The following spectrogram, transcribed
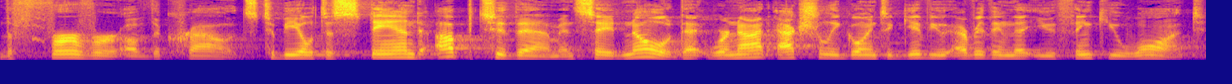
the fervor of the crowds, to be able to stand up to them and say, No, that we're not actually going to give you everything that you think you want.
